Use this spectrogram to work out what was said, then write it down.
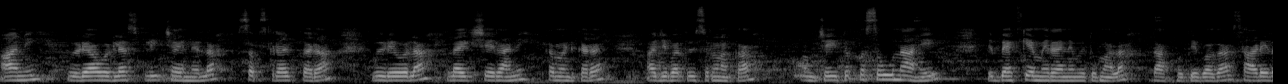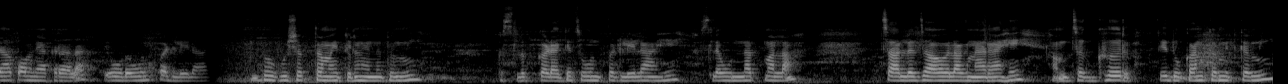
आणि व्हिडिओ आवडल्यास प्लीज चॅनलला सबस्क्राईब करा. व्हिडिओला लाईक शेअर आणि कमेंट करा. अजिबात विसरू नका. आमच्या इथं कसं ऊन आहे ते बॅक कॅमेऱ्याने मी तुम्हाला दाखवते बघा. साडे दहा पावणे अकराला एवढं ऊन पडलेलं आहे. बघू शकता मैत्रिणीनं तुम्ही. कसलं कडाक्याचं ऊन पडलेलं आहे. असल्या उन्हात मला चालत जावं लागणार आहे. आमचं घर ते दुकान कमीत कमी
